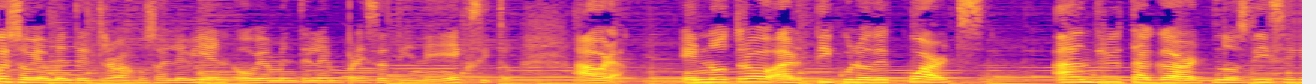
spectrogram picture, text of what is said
pues obviamente el trabajo sale bien, obviamente la empresa tiene éxito. Ahora, en otro artículo de Quartz, Andrew Taggart nos dice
